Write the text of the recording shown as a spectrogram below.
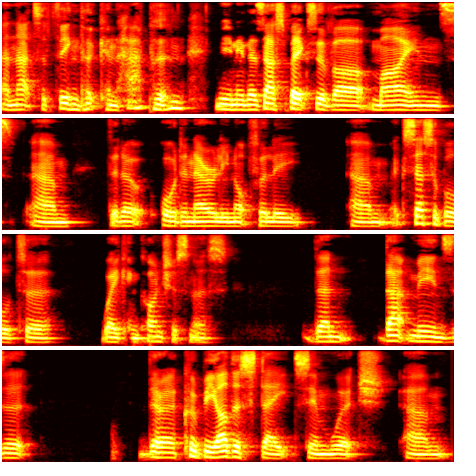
and that's a thing that can happen, meaning there's aspects of our minds um, that are ordinarily not fully um, accessible to waking consciousness, then that means that there could be other states in which um,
